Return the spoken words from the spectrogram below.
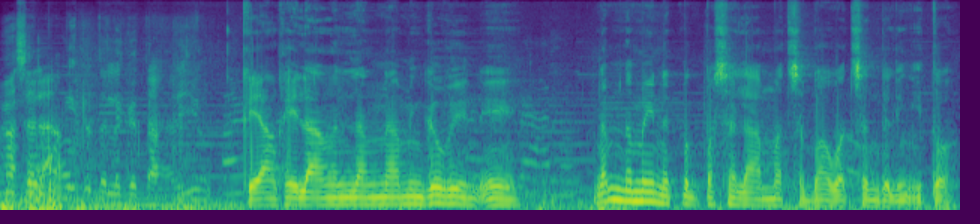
Nasa langit na talaga tayo. Kaya ang kailangan lang namin gawin eh, namnamin at magpasalamat sa bawat sandaling ito.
